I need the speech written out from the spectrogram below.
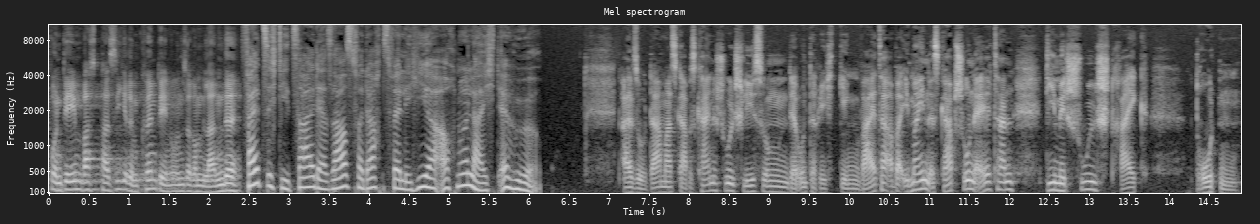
von dem, was passieren könnte in unserem Lande. Falls sich die Zahl der SARS-Verdachtsfälle hier auch nur leicht erhöhe. Also damals gab es keine Schulschließungen, der Unterricht ging weiter, aber immerhin, es gab schon Eltern, die mit Schulstreik drohten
